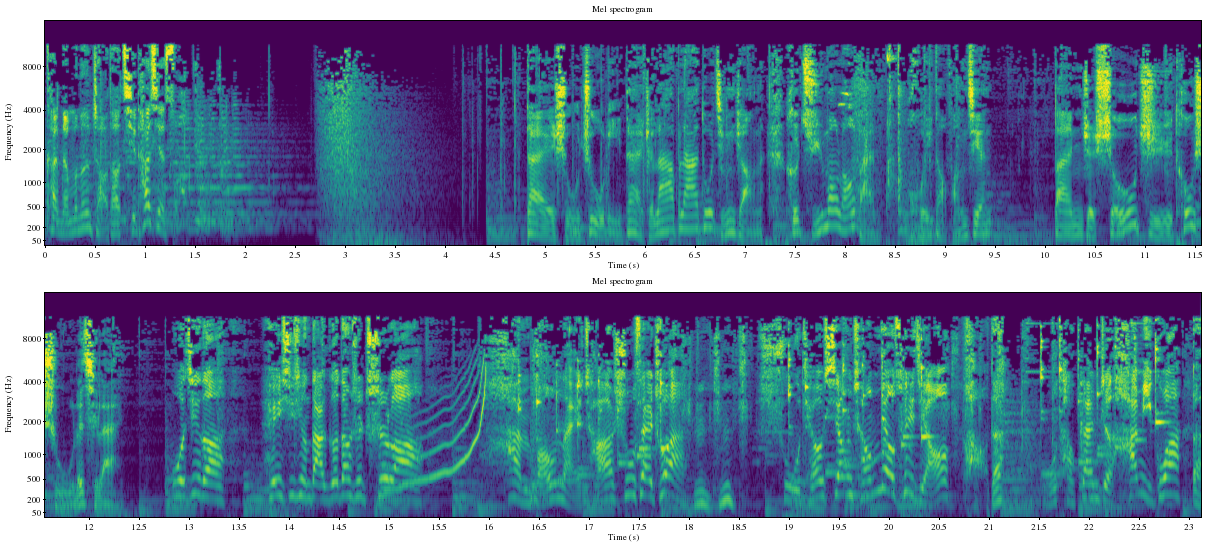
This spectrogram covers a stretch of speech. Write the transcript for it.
看能不能找到其他线索。袋鼠助理带着拉布拉多警长和橘猫老板回到房间，扳着手指头数了起来。我记得黑猩猩大哥当时吃了汉堡、奶茶、蔬菜串，嗯嗯，薯条、香肠、妙脆角。好的，葡萄、甘蔗、哈密瓜，呃，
